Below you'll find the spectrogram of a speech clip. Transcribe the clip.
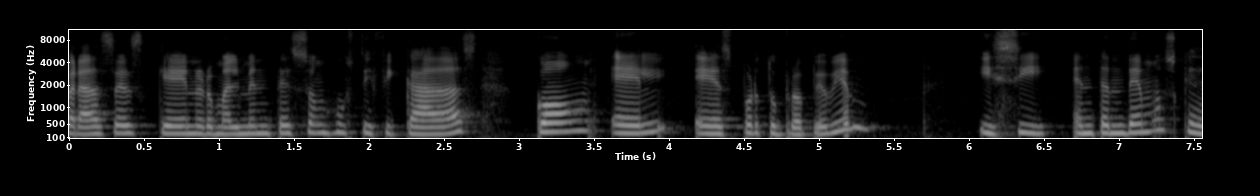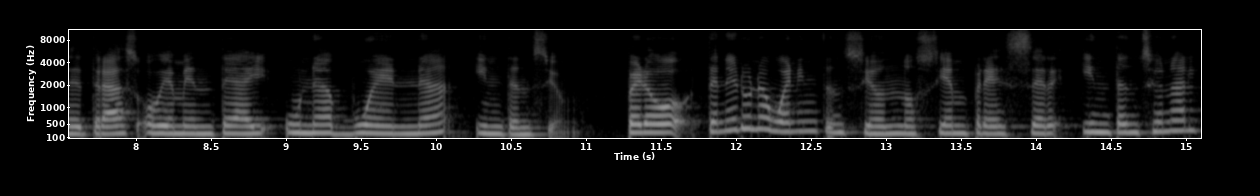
frases que normalmente son justificadas con el es por tu propio bien. Y sí, entendemos que detrás obviamente hay una buena intención, pero tener una buena intención no siempre es ser intencional,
